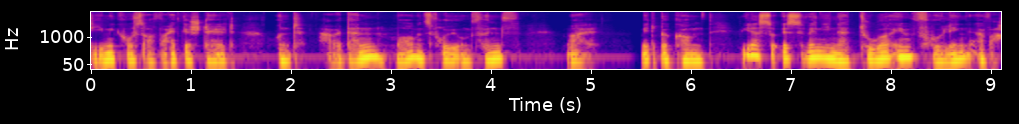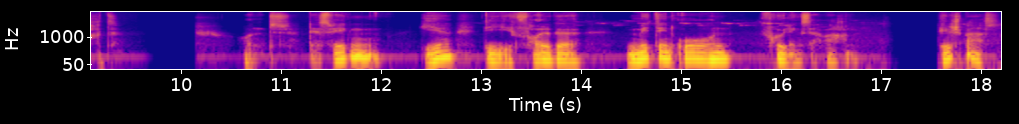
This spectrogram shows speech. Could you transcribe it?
die Mikros auf weit gestellt und habe dann morgens früh um fünf mal mitbekommen, wie das so ist, wenn die Natur im Frühling erwacht. Und deswegen hier die Folge mit den Ohren Frühlingserwachen. Viel Spaß!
